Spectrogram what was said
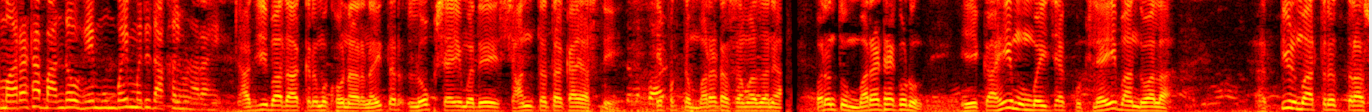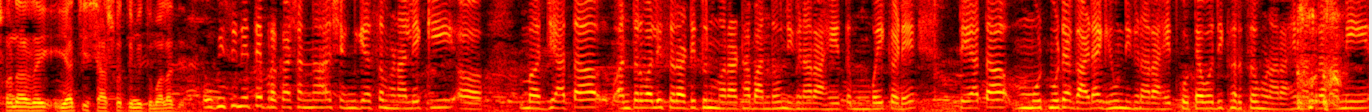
मराठा बांधव हे मुंबईमध्ये दाखल होणार आहे? अजिबात आक्रमक होणार नाही तर लोकशाहीमध्ये शांतता काय असते हे फक्त मराठा समाजाने परंतु मराठ्याकडून एकाही मुंबईच्या कुठल्याही बांधवाला तीळ मात्र त्रास होणार नाही याची शाश्वती मी तुम्हाला देतो. ओबीसी नेते प्रकाश अण्णा शेंडगे असं म्हणाले की जे आता अंतरवाली सराटीतून मराठा बांधव निघणार आहेत मुंबईकडे ते आता मोठमोठ्या गाड्या घेऊन निघणार आहेत कोट्यावधी खर्च होणार आहे. मात्र आम्ही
